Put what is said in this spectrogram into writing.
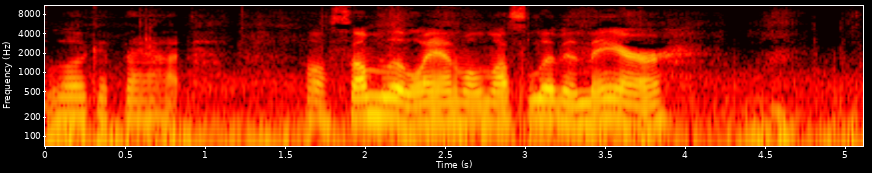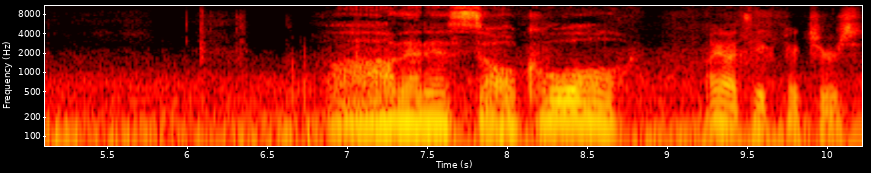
Look at that. Oh, some little animal must live in there. Oh, that is so cool. I gotta take pictures.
